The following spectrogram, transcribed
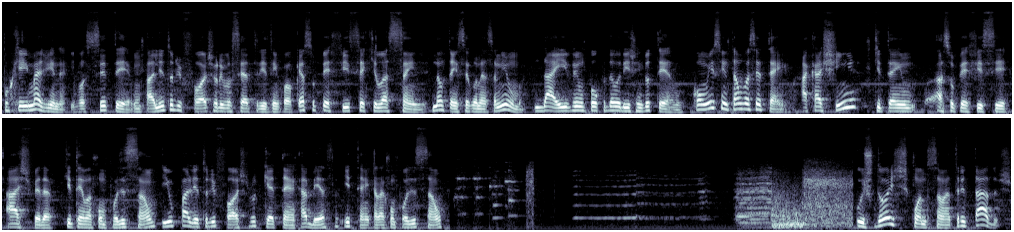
porque imagina, você ter um palito de fósforo e você atrita em qualquer superfície aquilo acende. Não tem segurança nenhuma. Daí vem um pouco da origem do termo. Com isso, então, você tem a caixinha, que tem a superfície áspera, que tem uma composição, e o palito de fósforo, que tem a cabeça e tem aquela composição. Os dois, quando são atritados,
